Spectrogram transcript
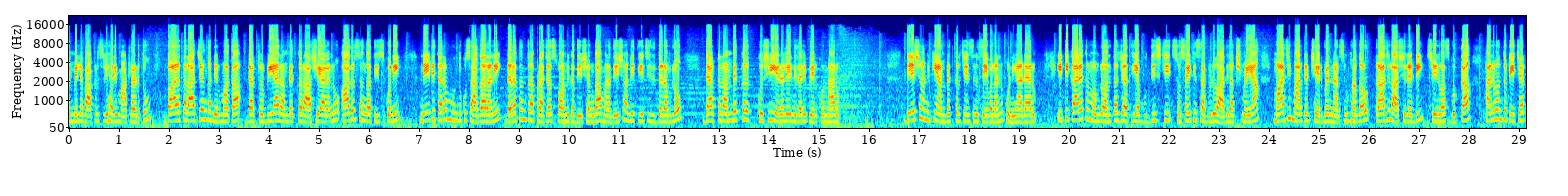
ఎమ్మెల్యే వాకిడి శ్రీహరి మాట్లాడుతూ భారత రాజ్యాంగ నిర్మాత డాక్టర్ బిఆర్ అంబేద్కర్ ఆశయాలను ఆదర్శంగా తీసుకొని నేటి తరం ముందుకు సాగాలని గణతంత్ర ప్రజాస్వామిక దేశంగా మన దేశాన్ని తీర్చిదిద్దడంలో డాక్టర్ అంబేద్కర్ కృషి ఎనలేనిదని పేర్కొన్నారు. దేశానికి అంబేద్కర్ చేసిన సేవలను కొనియాడారు. ఇటీ కార్యక్రమంలో అంతర్జాతీయ బుద్ధిస్టి సొసైటీ సభ్యుడు ఆదిలక్ష్మయ్య మాజీ market chairman Narasimha Goud Rajula Ashireddy Srinivas Gupta Hanumanthu teacher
